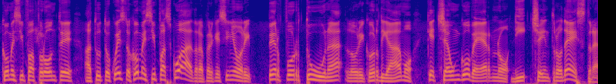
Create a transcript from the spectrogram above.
come si fa fronte a tutto questo, come si fa squadra, perché signori, per fortuna, lo ricordiamo, che c'è un governo di centrodestra.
